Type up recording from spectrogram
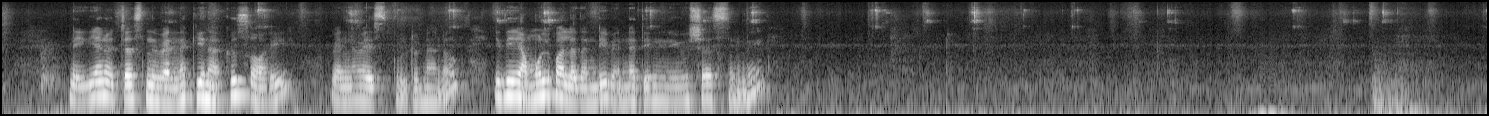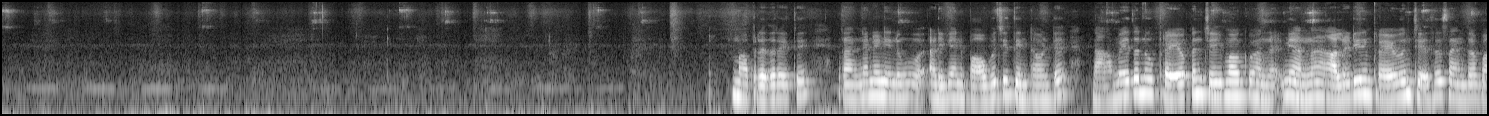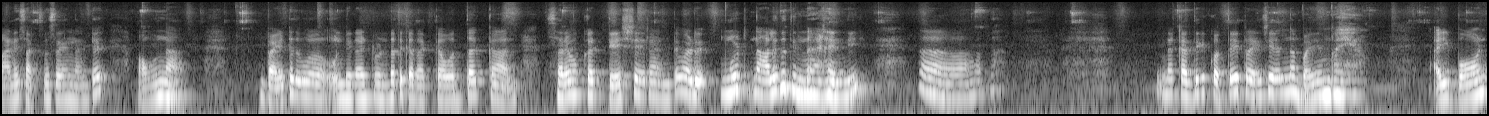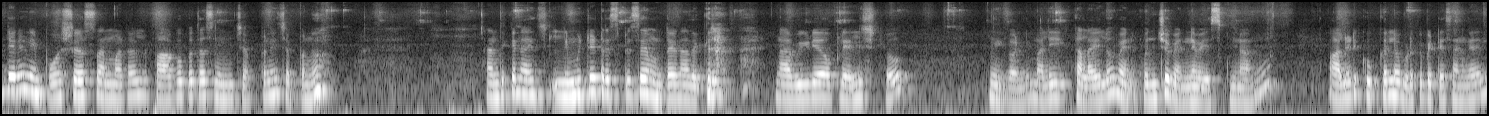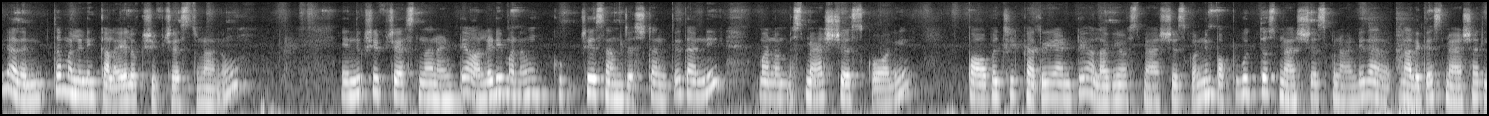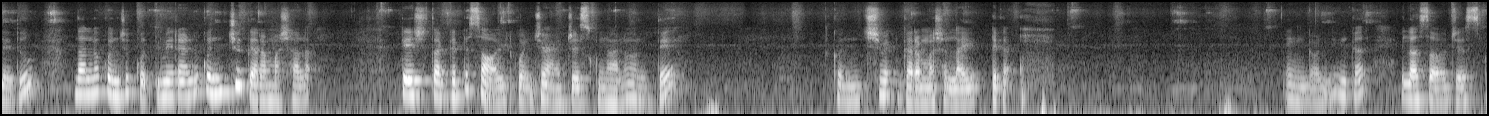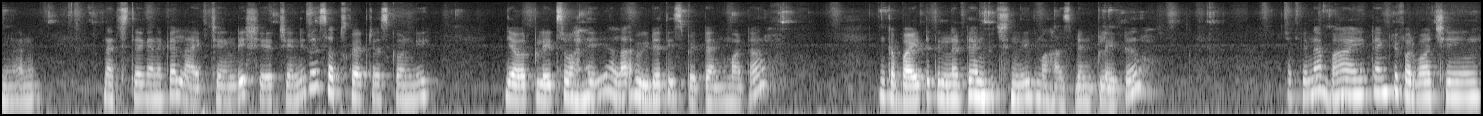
నెయ్యి అని వచ్చేస్తుంది వెన్నకి నాకు సారీ వెన్న వేసుకుంటున్నాను. ఇది అమూల్ పాలదండి వెన్న దీన్ని యూజ్ చేస్తుంది. మా బ్రదర్ అయితే రంగానే నేను అడిగాను బాబుజీ తింటామంటే నా మీద నువ్వు ప్రయోగం చేయమాకు అన్న నేను అన్న ఆల్రెడీ నేను ప్రయోగం చేసేసాను బాగానే సక్సెస్ అయిందంటే అవునా? బయట ఉండినట్టు ఉండదు కదా అక్క వద్దక్క. సరే ఒక టేస్ట్ చేయరా? అంటే వాడు మూడు నాలుగు తిన్నాడండి. నాకు అందుకే కొత్తవి ట్రై చేయాలన్న భయం భయం. అవి బాగుంటేనే నేను పోస్ట్ చేస్తాను అనమాట బాగోపోతే అసలు నేను చెప్పనే చెప్పను. అందుకే నా లిమిటెడ్ రెసిపీసే ఉంటాయి నా దగ్గర. నా వీడియో ప్లేలిస్ట్లో. ఇదిగోండి మళ్ళీ కళాయిలో వెన్న కొంచెం వెన్న వేసుకున్నాను. ఆల్రెడీ కుక్కర్లో ఉడకబెట్టేశాను కానీ అదంతా మళ్ళీ నేను కళాయిలోకి షిఫ్ట్ చేస్తున్నాను. ఎందుకు షిఫ్ట్ చేస్తున్నానంటే ఆల్రెడీ మనం కుక్ చేసాం జస్ట్ అంతే దాన్ని మనం స్మాష్ చేసుకోవాలి. పావుబజ్జీ కర్రీ అంటే అలాగే స్మాష్ చేసుకోండి నేను పప్పు గుత్తితో స్మాష్ చేసుకున్నాను అండి నా దగ్గర స్మాషర్ లేదు. దానిలో కొంచెం కొత్తిమీర అండ్ కొంచెం గరం మసాలా. టేస్ట్ తగ్గట్టు సాల్ట్ కొంచెం యాడ్ చేసుకున్నాను అంతే. కొంచెం గరం మసాలా లైట్గా. ఇంకోండి ఇంకా ఇలా సర్వ్ చేసుకున్నాను. నచ్చితే కనుక లైక్ చేయండి షేర్ చేయండి సబ్స్క్రైబ్ చేసుకోండి. ఎవరి ప్లేట్స్ వాళ్ళవి అలా వీడియో తీసి పెట్టాను అనమాట ఇంకా బయట తిన్నట్టే అనిపించింది ఇది మా హస్బెండ్ ప్లేట్. ఓకేనా? Bye. Thank you for watching.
